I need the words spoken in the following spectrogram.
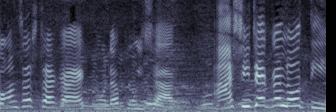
পঞ্চাশ টাকা এক মোটা পুঁই শাক। আশি টাকা লতি।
